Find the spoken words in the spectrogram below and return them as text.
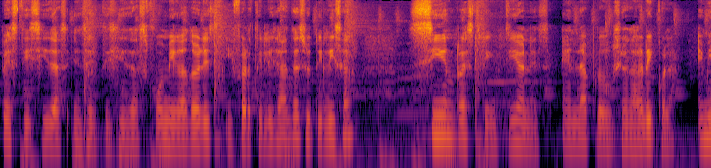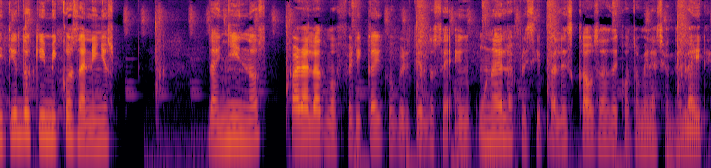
pesticidas, insecticidas, fumigadores y fertilizantes se utilizan sin restricciones en la producción agrícola, emitiendo químicos dañinos dañinos para la atmosférica y convirtiéndose en una de las principales causas de contaminación del aire.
